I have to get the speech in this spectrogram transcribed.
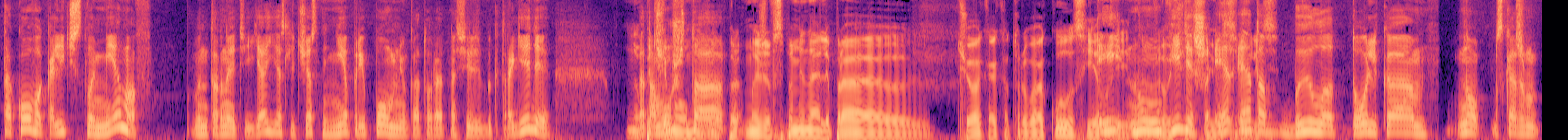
Такого количества мемов в интернете я, если честно, не припомню, которые относились бы к трагедии. Ну, Потому почему? что- Мы же, мы же вспоминали про э, чувака, которого акула съела. И, и ну, видишь, э- это было только, ну, скажем,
